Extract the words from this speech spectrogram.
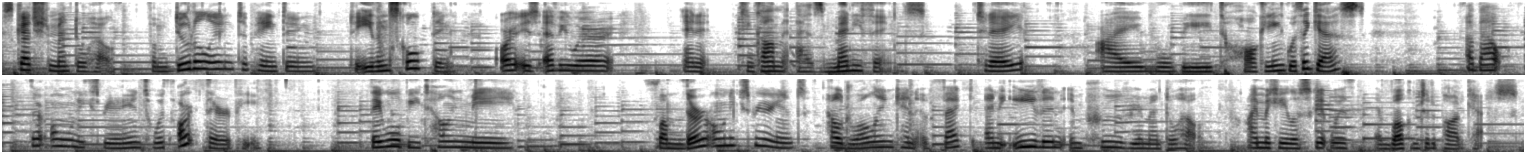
sketched mental health. From doodling to painting to even sculpting, art is everywhere and it can come as many things. Today, I will be talking with a guest about their own experience with art therapy. They will be telling me from their own experience how drawing can affect and even improve your mental health. I'm Michaela Skitwith, and welcome to the podcast.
